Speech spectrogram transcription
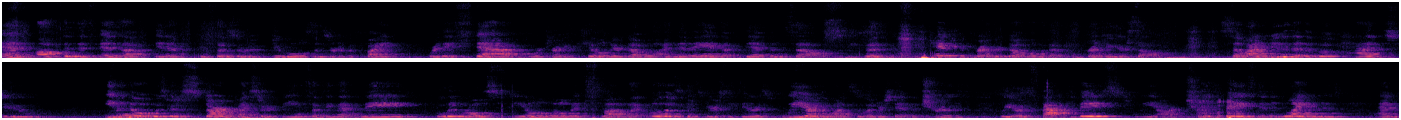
And often this ends up in a, in some sort of duel, some sort of a fight where they stab or try to kill their double and then they end up dead themselves. Because you can't confront your double without confronting yourself. So I knew that the book had to, even though it was going to start by sort of being something that made liberals feel a little bit smug, like, oh, those conspiracy theorists, we are the ones who understand the truth, we are fact-based, we are truth-based and enlightened, and,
